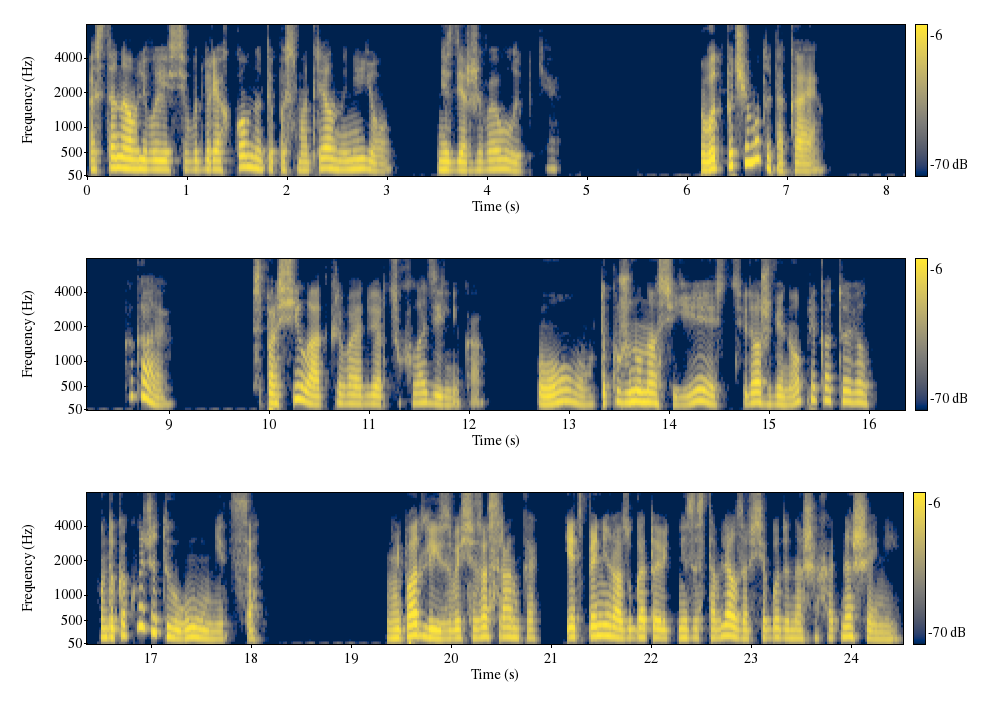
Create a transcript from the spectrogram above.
Останавливаясь в дверях комнаты, посмотрел на нее, не сдерживая улыбки. Вот почему ты такая? Какая? Спросила, открывая дверцу холодильника. О, так ужин у нас есть, и даже вино приготовил. «Да какой же ты умница!» «Не подлизывайся, засранка. Я тебя ни разу готовить не заставлял за все годы наших отношений».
